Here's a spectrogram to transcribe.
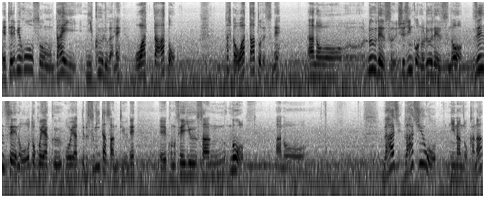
えテレビ放送の第2クールがね終わった後確か終わった後ですね。あのルーデウス主人公のルーデウスの前世の男役をやってる杉田さんっていうね、え、この声優さんのあのラジラジオになるのかな？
